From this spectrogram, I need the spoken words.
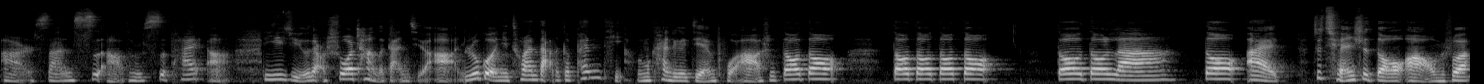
二三四啊，都是四拍啊。第一句有点说唱的感觉啊。如果你突然打了个喷嚏，我们看这个简谱啊，是哆哆哆哆哆哆哆哆啦哆哎。这全是刀啊！我们说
